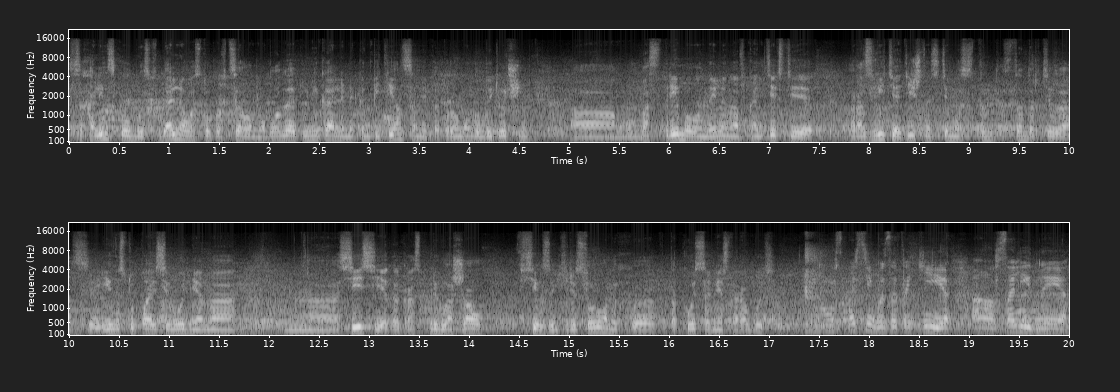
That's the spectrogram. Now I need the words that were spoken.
Сахалинской области, Дальнего Востока в целом обладают уникальными компетенциями, которые могут быть очень э, востребованы именно в контексте развития отечественной системы стандартизации. И выступая сегодня на э, сессии, я как раз приглашал всех заинтересованных э, к такой совместной работе. Спасибо за такие э, солидные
